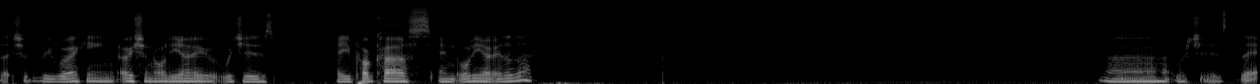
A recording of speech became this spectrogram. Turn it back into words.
that should be working. Ocean Audio, which is a podcast and audio editor. Uh, which is there.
